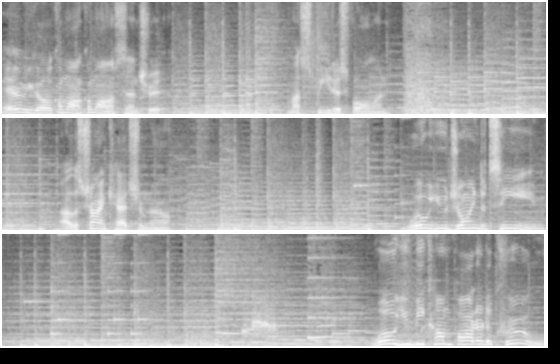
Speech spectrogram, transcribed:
There we go. Come on, come on, Sentret. My speed is falling. Alright, let's try and catch him now. Will you join the team? Will you become part of the crew?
